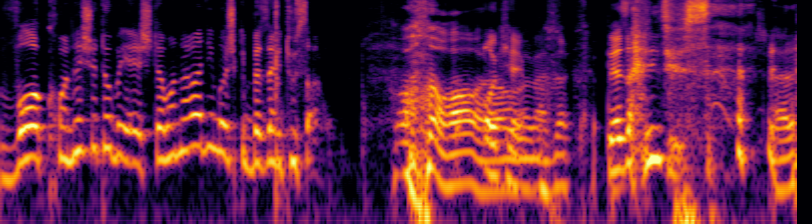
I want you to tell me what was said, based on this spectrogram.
واکنش تو به اشتباه نباید این باشه که بزنی تو سر آقا okay. بزنی تو سر آره.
